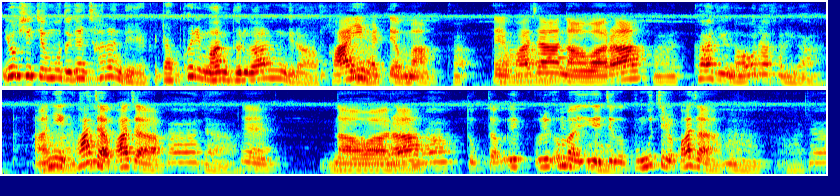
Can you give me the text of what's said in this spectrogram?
60점 모두 괜찮은데 그 자꾸 그리 마음이 들어가는 기라. 과일 할 때 엄마. 가, 네 과자 나와라. 가, 가지 나오라 소리가. 아니 가지, 과자 과자. 가자. 예 나와라. 나와라. 뚝딱. 이- 우리 엄마 이게 저거 군것질 과자. 응 가자.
